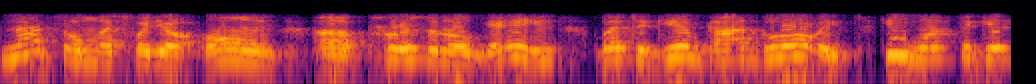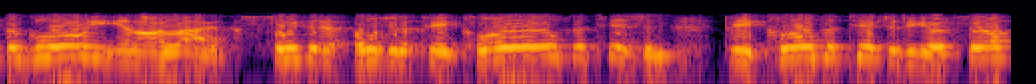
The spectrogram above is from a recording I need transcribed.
not so much for your own uh, personal gain, but to give God glory. He wants to get the glory in our lives. So He said, I want you to pay close attention. Pay close attention to yourself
